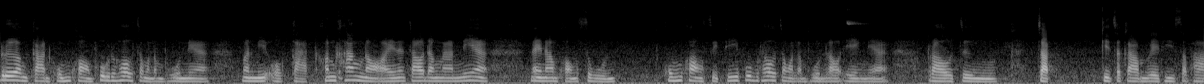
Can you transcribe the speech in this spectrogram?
เรื่องการคุ้มครองผู้บริโภคจังหวัดลำพูนเนี่ยมันมีโอกาสค่อนข้างน้อยนะเจ้าดังนั้นเนี่ยในนามของศูนย์คุ้มครองสิทธิผู้บริโภคจังหวัดลำพูนเราเองเนี่ยเราจึงจัดกิจกรรมเวทีสภา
